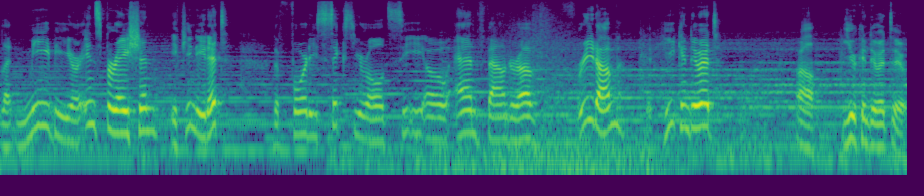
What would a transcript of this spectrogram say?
Let me be your inspiration if you need it. The 46 year old CEO and founder of freedom. If he can do it, well, you can do it too.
